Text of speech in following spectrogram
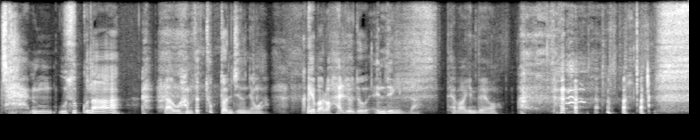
참 우습구나라고 하면서 툭 던지는 영화. 그게 바로 할리우드 엔딩입니다. 대박인데요.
